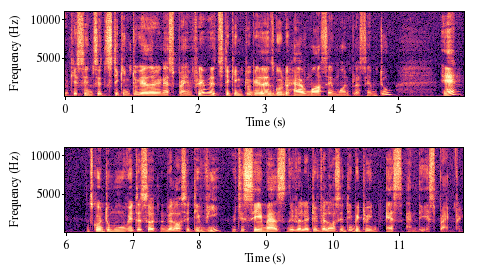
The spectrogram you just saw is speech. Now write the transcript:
okay since it is sticking together in S prime frame it is sticking together it is going to have mass m1 plus m2 and it is going to move with a certain velocity v which is same as the relative velocity between S and the S prime frame.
